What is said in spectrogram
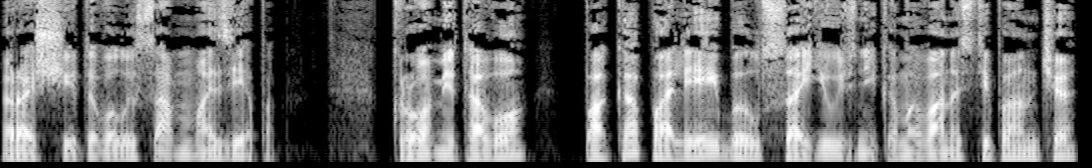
рассчитывал и сам Мазепа. Кроме того, пока Полей был союзником Ивана Степановича,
